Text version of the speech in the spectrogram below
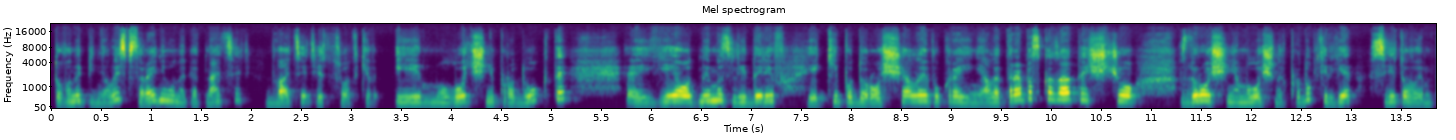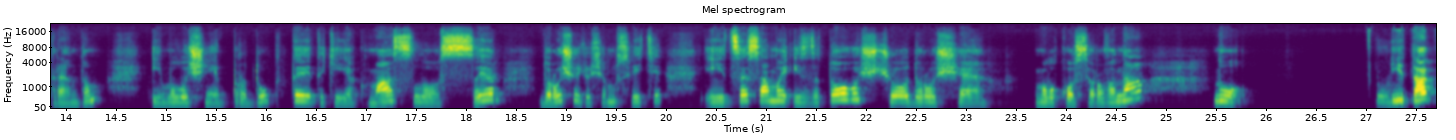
то вони піднялись в середньому на 15-20%. І молочні продукти е, є одним із лідерів, які подорожчали в Україні. Але треба сказати, що здорожчання молочних продуктів є світовим трендом, і молочні продукти, такі як масло, сир, дорожчають у всьому світі. І це саме із-за того, що дорожче молоко сировина. Ну, і так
